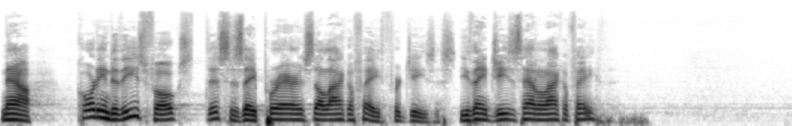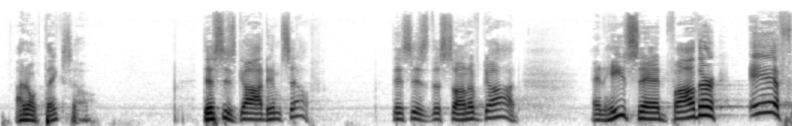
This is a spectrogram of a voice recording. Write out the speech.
Now, according to these folks, this is a prayer, it's a lack of faith for Jesus. Do you think Jesus had a lack of faith? I don't think so. This is God Himself. This is the Son of God. And He said, Father, if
